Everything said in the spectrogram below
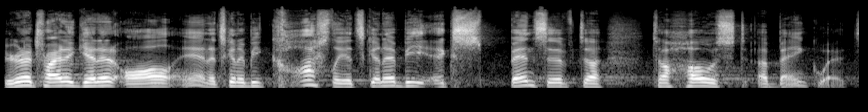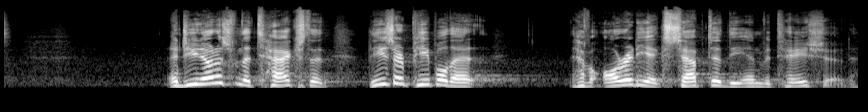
You're going to try to get it all in. It's going to be costly, it's going to be expensive to to host a banquet. And do you notice from the text that these are people that have already accepted the invitation?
